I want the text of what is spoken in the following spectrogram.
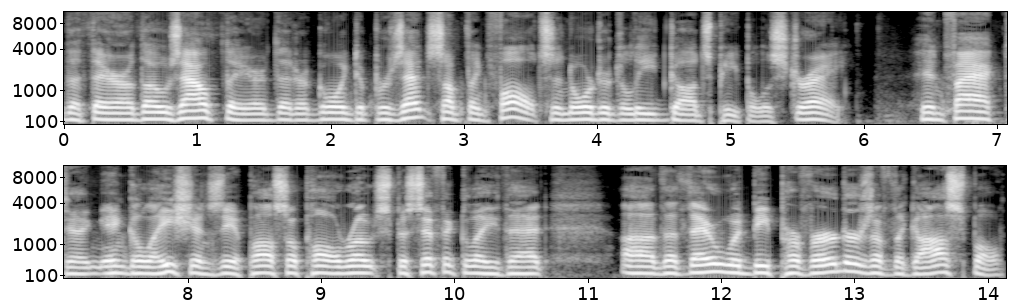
that there are those out there that are going to present something false in order to lead God's people astray. In fact, in Galatians, the Apostle Paul wrote specifically that uh, that there would be perverters of the gospel,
